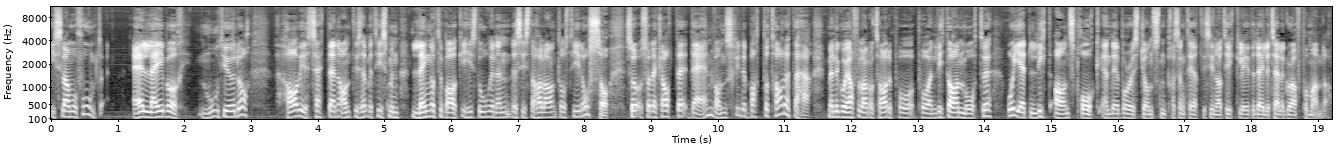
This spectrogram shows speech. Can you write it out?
islamofomt? Er Labour mot jøder? Har vi sett denne antisemittismen lenger tilbake i historien enn det siste halvannet års tid også. Så, så det er klart det, det, er en vanskelig debatt å ta dette her. Men det går iallfall an å ta det på, på, en litt annen måte og i et litt annet språk enn det Boris Johnson presenterte i sin artikkel i The Daily Telegraph på mandag.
